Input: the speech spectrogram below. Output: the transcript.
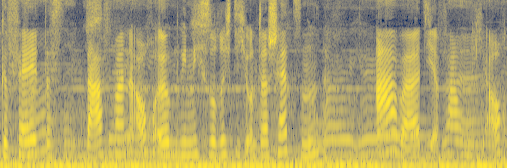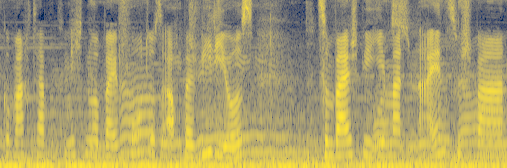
gefällt, das darf man auch irgendwie nicht so richtig unterschätzen. Aber die Erfahrung, die ich auch gemacht habe, nicht nur bei Fotos, auch bei Videos, zum Beispiel jemanden einzusparen,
